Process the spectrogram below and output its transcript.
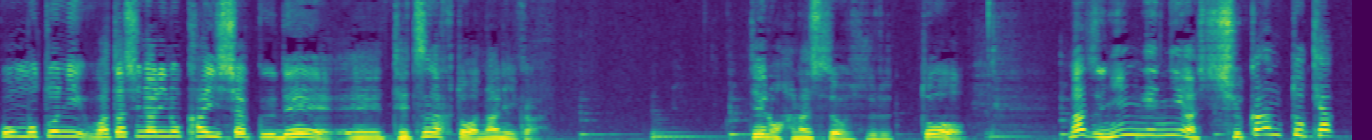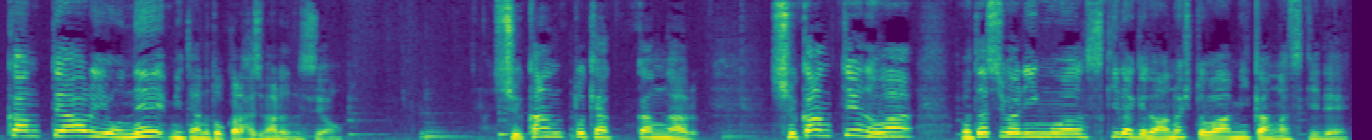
をもとに、私なりの解釈で、えー、哲学とは何かっていうのを話をすると、まず人間には主観と客観ってあるよね、みたいなとこから始まるんですよ。主観と客観がある。主観っていうのは、私はリンゴは好きだけど、あの人はみかんが好きで、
